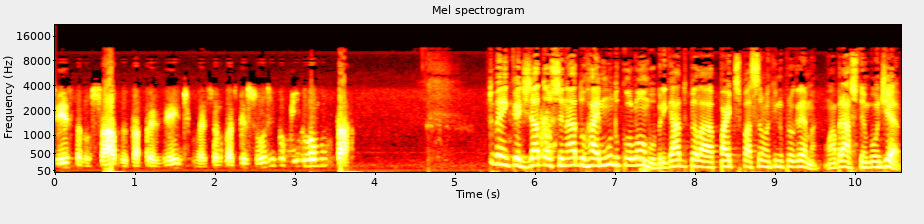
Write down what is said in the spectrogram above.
sexta, no sábado, estar tá presente, conversando com as pessoas e domingo vamos voltar. Muito bem, candidato ao Senado Raimundo Colombo, obrigado pela participação aqui no programa. Um abraço, tenha um bom dia.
